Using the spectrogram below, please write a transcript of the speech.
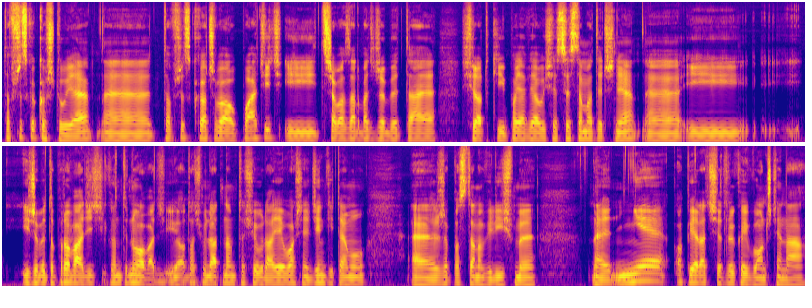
to wszystko kosztuje. To wszystko trzeba opłacić i trzeba zadbać, żeby te środki pojawiały się systematycznie i, i żeby to prowadzić i kontynuować. I od 8 mhm. lat nam to się udaje właśnie dzięki temu, e, że postanowiliśmy nie opierać się tylko i wyłącznie na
